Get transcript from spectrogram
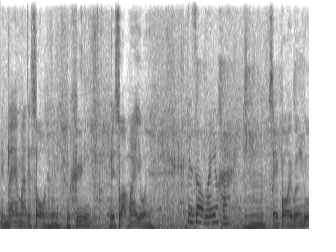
เป็นได้มาแต่โซ่ใช่ไหมนี่เมื่อคืนในสวามมาอยู่นี่ไปสอบมาอยู่ค่ะอืมใส่ปองให้เบิ่งดู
